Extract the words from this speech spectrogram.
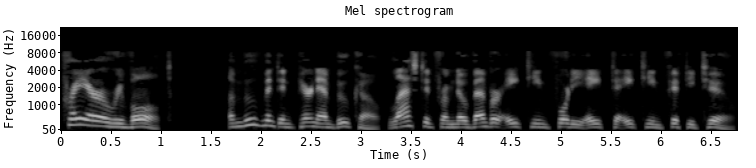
Praieira Revolt, a movement in Pernambuco, lasted from November 1848 to 1852.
